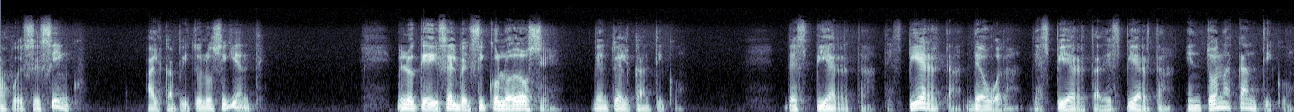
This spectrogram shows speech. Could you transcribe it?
a jueces 5, al capítulo siguiente. Mira lo que dice el versículo 12 dentro del cántico. Despierta, despierta, Débora, despierta, despierta, entona cántico.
